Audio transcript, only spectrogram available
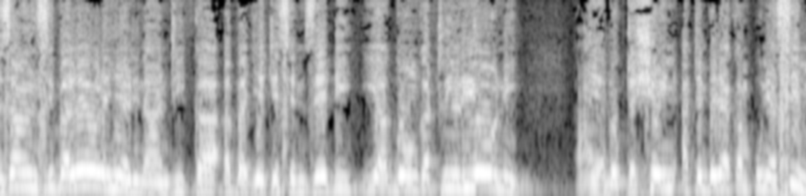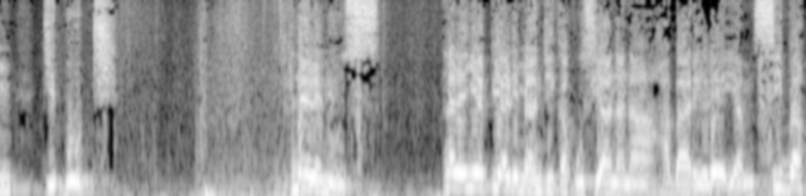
Zanzibar Leo lenyewe linaandika bajeti SMZ ya gonga trilioni. aya Dr. Shein atembelea kampuni ya simu Djibouti. Daily News na lenyewe pia limeandika kuhusiana na habari ile ya msiba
